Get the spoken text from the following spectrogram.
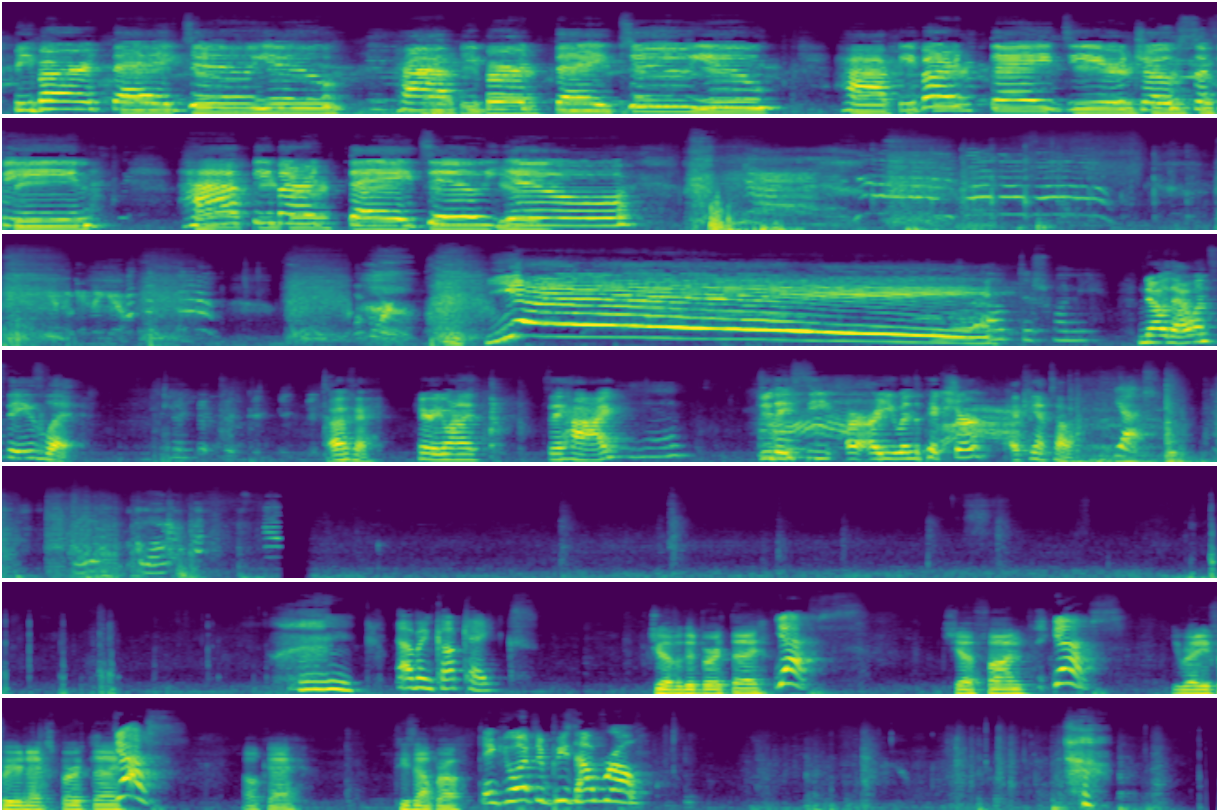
Happy birthday to you. Happy birthday to you. Happy birthday, dear Josephine. Happy birthday to you. Yay! Out this one. No, that one stays lit. Okay. Here, you want to say hi? Mm-hmm. Do they see? Are, are you in the picture? I can't tell. Yes. Come on. Having cupcakes. Did you have a good birthday? Yes. Did you have fun? Yes. You ready for your next birthday? Yes. Okay. Peace out, bro. Thank you for watching. Peace out, bro.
